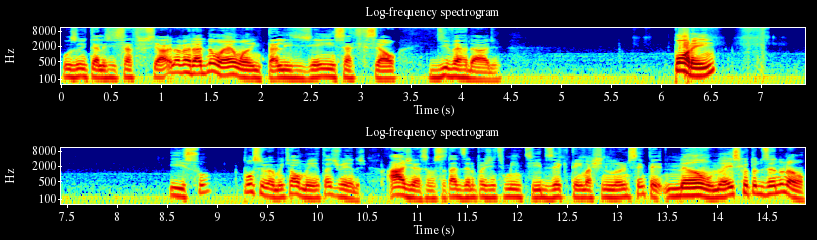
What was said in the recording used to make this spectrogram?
usam inteligência artificial e na verdade não é uma inteligência artificial de verdade. Porém, isso possivelmente aumenta as vendas. Ah, Jéssica, você está dizendo para a gente mentir dizer que tem machine learning sem ter. Não, não é isso que eu estou dizendo, não.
